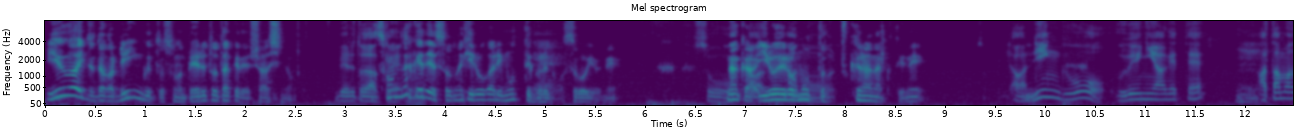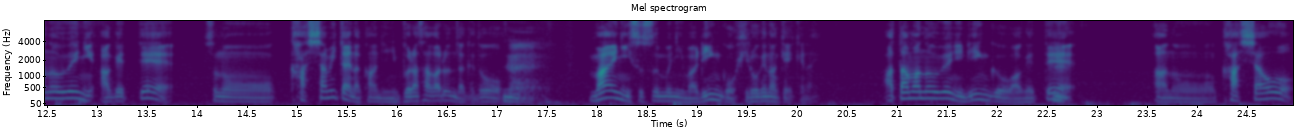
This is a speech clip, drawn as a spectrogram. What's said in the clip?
UI ってだからリングとそのベルトだけでしょ足の。ベルトだけ。そんだけでその広がり持ってくるのもすごいよね。そう。なんかいろいろもっあと作らなくてね。のあリングを上に上げてうん。頭の上に上げてその滑車みたいな感じにぶら下がるんだけど、うん。はい前に進むにはリングを広げなきゃいけない頭の上にリングを上げて、あの滑車を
